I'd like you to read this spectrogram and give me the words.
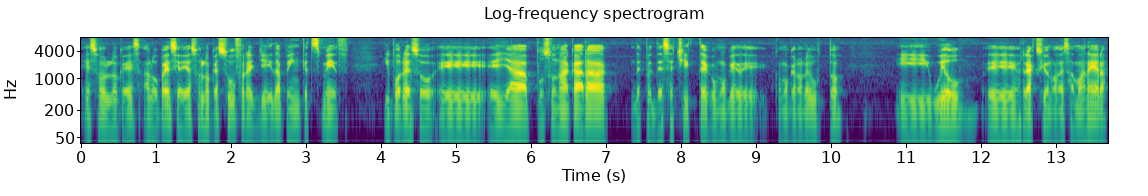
Eso es lo que es alopecia y eso es lo que sufre Jada Pinkett Smith. Y por eso eh, ella puso una cara después de ese chiste como que, de, como que no le gustó y Will eh, reaccionó de esa manera.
